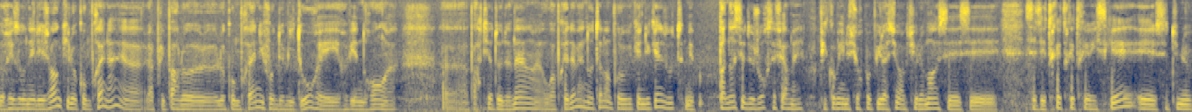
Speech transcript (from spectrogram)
raisonner les gens qui le comprennent. Hein. Euh, la plupart le, comprennent, ils font demi-tour et ils reviendront euh, à partir de demain ou après-demain, notamment pour le week-end du 15 août. Mais pendant ces deux jours, c'est fermé. Puis comme il y a une surpopulation actuellement, c'était très très très risqué et c'est une,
